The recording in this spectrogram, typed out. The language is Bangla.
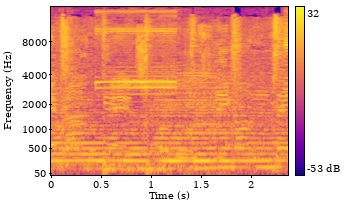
gebracht wird, schuldig und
